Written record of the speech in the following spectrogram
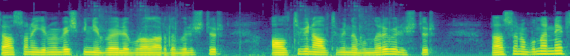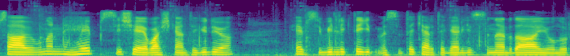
Daha sonra 25 bini böyle buralarda bölüştür. 6000 6000 de bunları bölüştür. Daha sonra bunların hepsi abi bunların hepsi şeye başkente gidiyor. Hepsi birlikte gitmesi teker teker gitsinler daha iyi olur.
